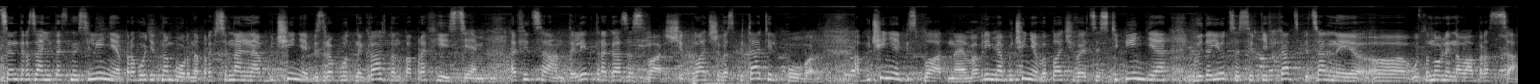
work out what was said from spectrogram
Центр занятости населения проводит набор на профессиональное обучение безработных граждан граждан по профессиям. Официант, электрогазосварщик, младший воспитатель, повар. Обучение бесплатное. Во время обучения выплачивается стипендия и выдается сертификат специальный э, установленного образца.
